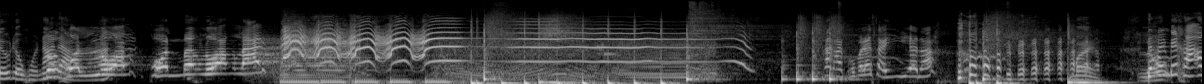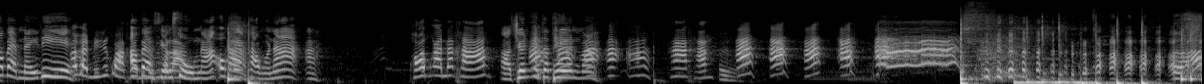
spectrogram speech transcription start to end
ร็วๆเดี๋ยวหัวหน้าเบื่อด่าคนลวงคนเมืองลวงไร กูไม่ได้ใส่เอียร์นะไม่แล้วได้ไหมคะ เอาแบบไหนดี เอาแบบนี้ดีกว่าค่ะเอาแบบเสียงสูงนะ โอเคค่ะหัวหน้าอะพร้อมกันนะคะอะเชิญเอนเตอร์เทนมา อะอะอะห้าครั้งเอออะอะอะอะอะเออเอา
